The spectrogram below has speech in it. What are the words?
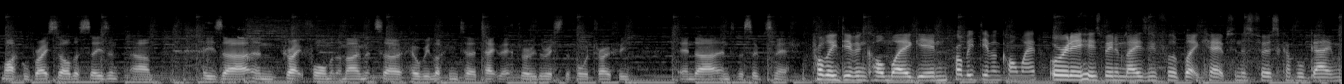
Michael Bracewell this season. Um, he's uh, in great form at the moment, so he'll be looking to take that through the rest of the Ford Trophy and uh, into the Super Smash. Probably Devon Conway again. Probably Devon Conway. Already he's been amazing for the Black Caps in his first couple of games.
